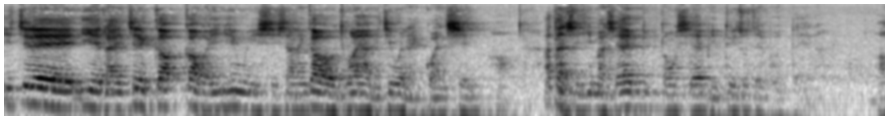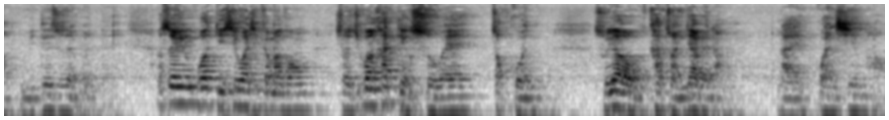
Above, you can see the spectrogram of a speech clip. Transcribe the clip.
伊即个伊会来即个教教会，因为是相连教会，一寡兄弟姊妹来关心吼。啊，但是伊嘛是爱当时爱面对出这问题啦，吼，面对出这问题。啊，所以我其实我是感觉讲，像即款较特殊的族群，需要较专业的人来关心吼，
